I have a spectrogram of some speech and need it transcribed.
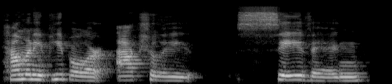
How many people are actually saving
